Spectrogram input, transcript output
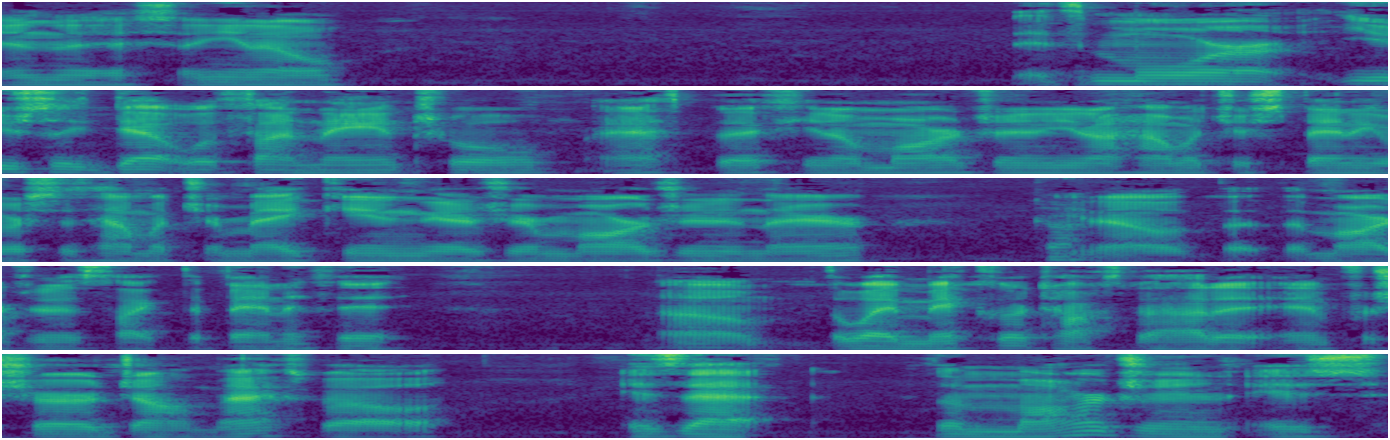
in this, and you know, it's more usually dealt with financial aspects, you know, margin, you know, how much you're spending versus how much you're making. There's your margin in there. Okay. You know, the, the margin is like the benefit. Um, the way Michler talks about it, and for sure John Maxwell, is that the margin is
